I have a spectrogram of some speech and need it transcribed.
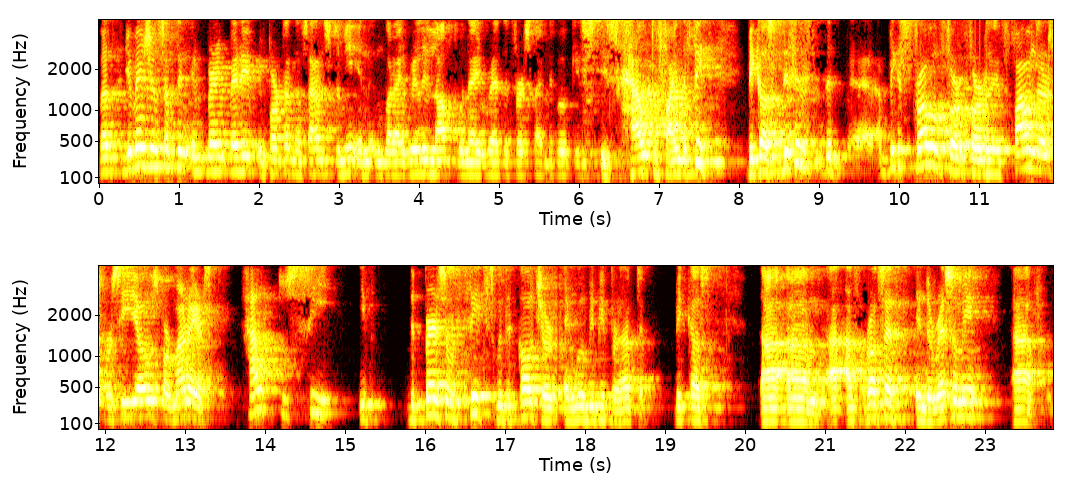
But you mentioned something very very important that sounds to me and, and what i really loved when i read the first time the book is is how to find the fit. Because this is the biggest struggle for, for the founders, for CEOs, for managers, how to see if the person fits with the culture and will be productive. Because uh, um, as Rod said in the resume, uh,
